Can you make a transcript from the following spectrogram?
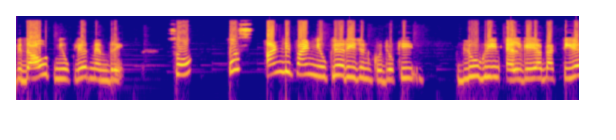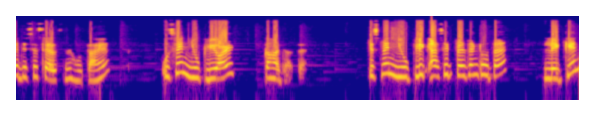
विदाउट न्यूक्लियर मेम्ब्रेन सो उस अनडिफाइंड न्यूक्लियर रीजन को जो कि ब्लू ग्रीन एल्गे या बैक्टीरिया जैसे सेल्स में होता है, उसे न्यूक्लियोइड कहा जाता है। इसमें न्यूक्लिक एसिड प्रेजेंट होता है लेकिन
